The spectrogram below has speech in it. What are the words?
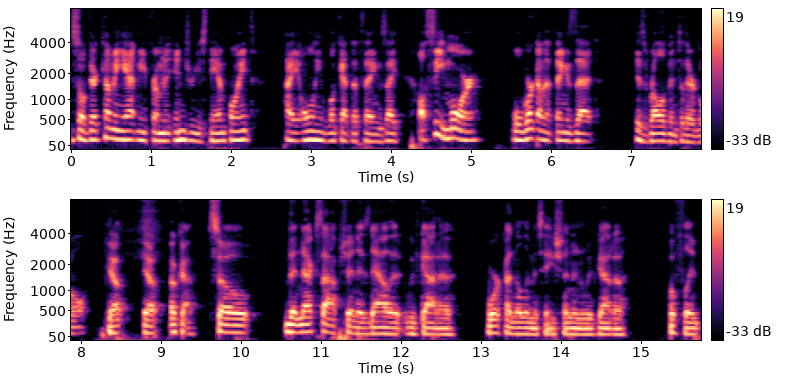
So if they're coming at me from an injury standpoint, I only look at the things I, I'll see more. We'll work on the things that is relevant to their goal. yep, yep. Okay, so the next option is now that we've got to work on the limitation and we've got to hopefully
